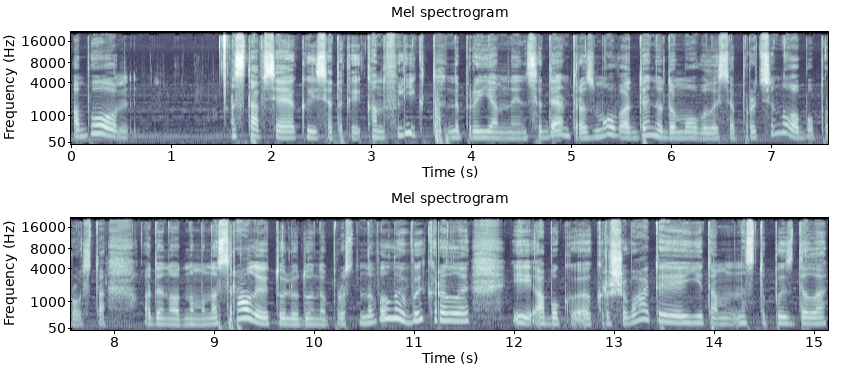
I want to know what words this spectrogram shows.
або Стався якийсь такий конфлікт, неприємний інцидент, розмова, де не домовилися про ціну, або просто один одному насрали, і ту людину просто навели, викрили, і або кришувати її там настопиздили.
